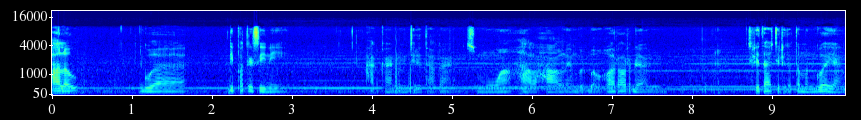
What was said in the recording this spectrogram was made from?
Halo, gue di podcast ini akan menceritakan semua hal-hal yang berbau horor dan cerita-cerita temen gue yang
